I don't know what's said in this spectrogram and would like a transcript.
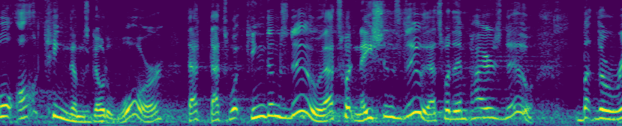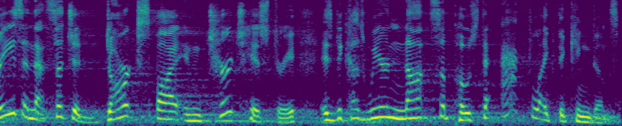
well, all kingdoms go to war. That, that's what kingdoms do. That's what nations do. That's what empires do. But the reason that's such a dark spot in church history is because we're not supposed to act like the kingdoms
